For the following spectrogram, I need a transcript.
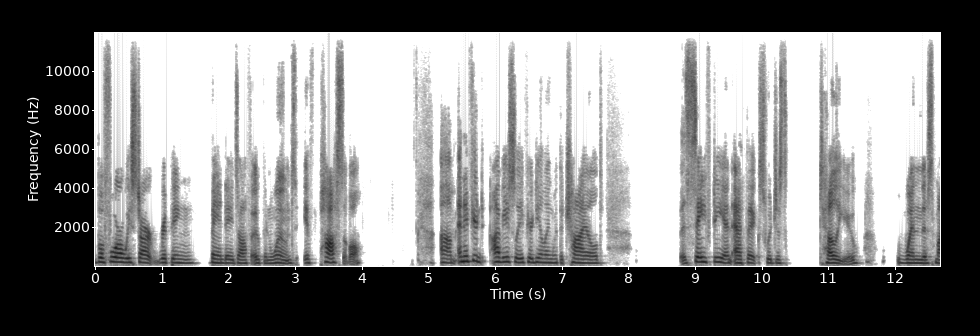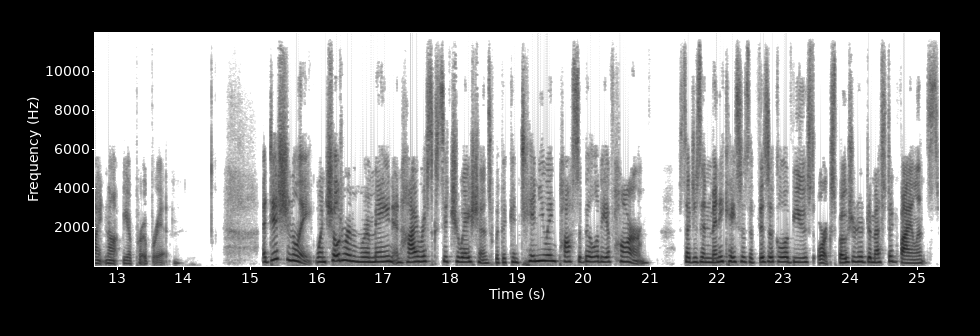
before we start ripping band-aids off open wounds if possible um, and if you're obviously if you're dealing with a child safety and ethics would just tell you when this might not be appropriate. Additionally when children remain in high-risk situations with a continuing possibility of harm such as in many cases of physical abuse or exposure to domestic violence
